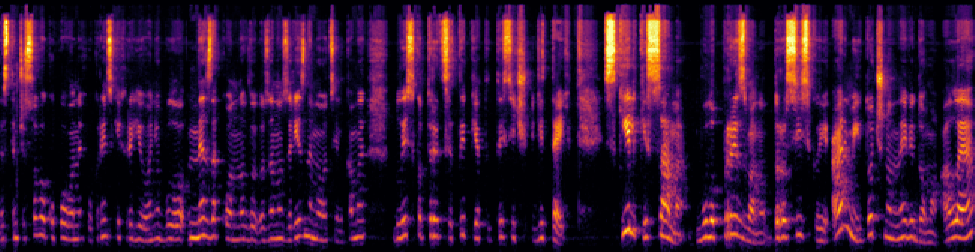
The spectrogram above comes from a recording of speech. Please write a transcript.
з тимчасово окупованих українських регіонів було незаконно вивезено за різними оцінками близько 35 тисяч дітей. Скільки саме було призвано до російської армії, точно невідомо, але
